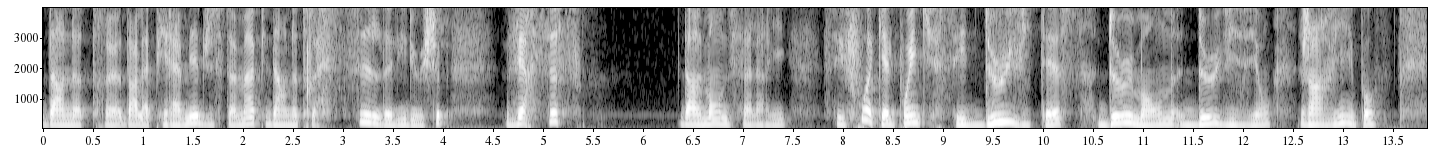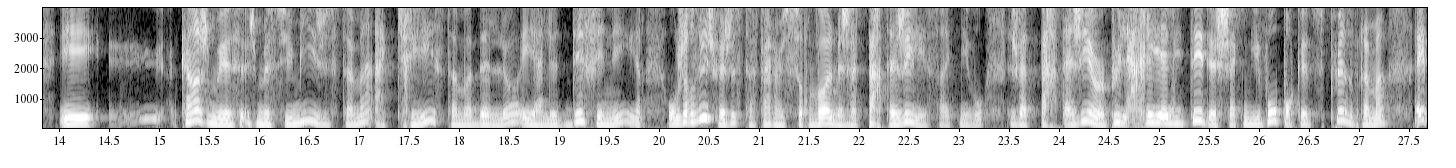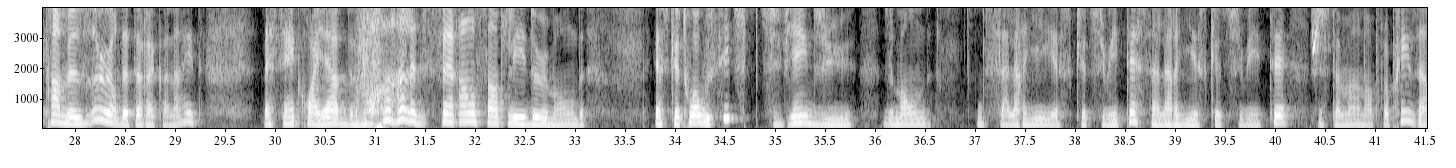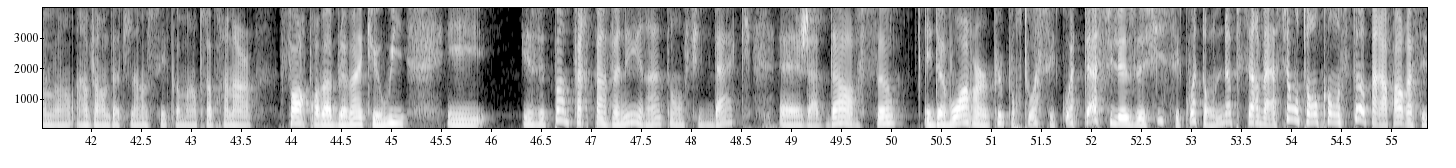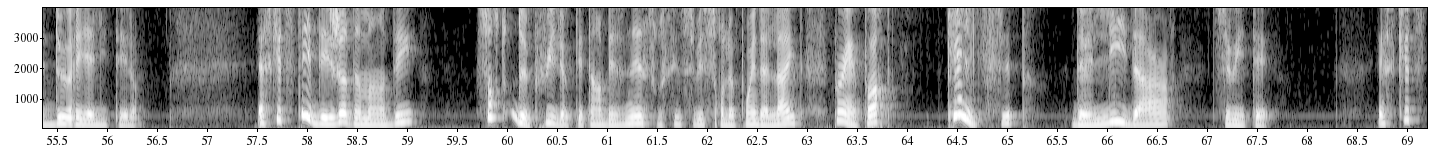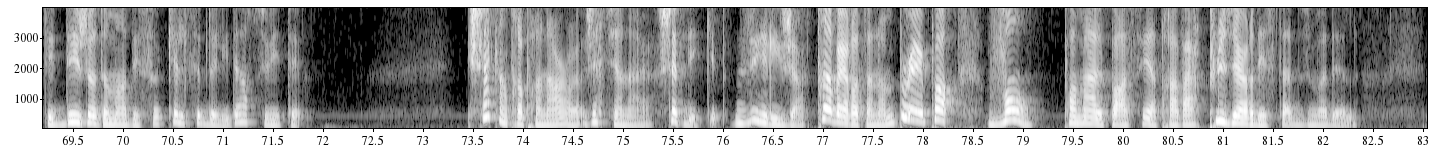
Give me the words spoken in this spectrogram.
dans, notre, dans la pyramide, justement, puis dans notre style de leadership versus dans le monde du salarié. C'est fou à quel point que c'est deux vitesses, deux mondes, deux visions. J'en reviens pas. Et quand je me, je me suis mis justement à créer ce modèle-là et à le définir, aujourd'hui, je vais juste te faire un survol, mais je vais te partager les cinq niveaux. Je vais te partager un peu la réalité de chaque niveau pour que tu puisses vraiment être en mesure de te reconnaître. Mais c'est incroyable de voir la différence entre les deux mondes. Est-ce que toi aussi, tu, viens du, du monde du salarié? Est-ce que tu étais salarié? Est-ce que tu étais justement en entreprise avant, avant de te lancer comme entrepreneur? Fort probablement que oui. Et n'hésite pas à me faire parvenir hein, ton feedback. Euh, j'adore ça. Et de voir un peu pour toi, c'est quoi ta philosophie, c'est quoi ton observation, ton constat par rapport à ces deux réalités-là? Est-ce que tu t'es déjà demandé, surtout depuis que tu es en business ou si tu es sur le point de l'être, peu importe, quel type de leader tu étais? Est-ce que tu t'es déjà demandé ça? Quel type de leader tu étais? Chaque entrepreneur, gestionnaire, chef d'équipe, dirigeant, travailleur autonome, peu importe, vont pas mal passer à travers plusieurs des stades du modèle.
